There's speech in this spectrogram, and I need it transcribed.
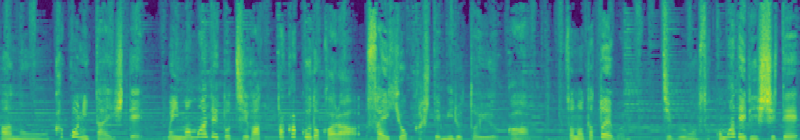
あの過去に対して今までと違った角度から再評価してみるというかその例えばね自分をそこまで律して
